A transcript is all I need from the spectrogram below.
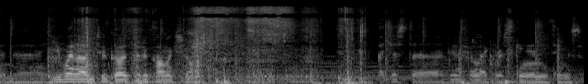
And uh, he went on to go to the comic shop. I just uh, didn't feel like risking anything so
